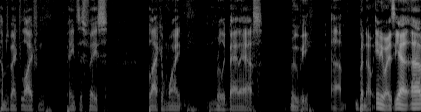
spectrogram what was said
comes back to life and paints his face black and white. Really badass movie. Um, but no anyways yeah uh,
